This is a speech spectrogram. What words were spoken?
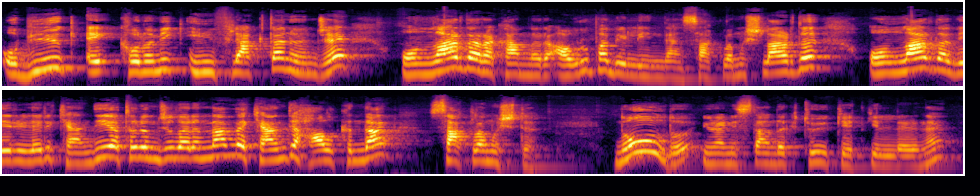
o büyük ekonomik inflaktan önce onlar da rakamları Avrupa Birliği'nden saklamışlardı. Onlar da verileri kendi yatırımcılarından ve kendi halkından saklamıştı. Ne oldu Yunanistan'daki TÜİK yetkililerine?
